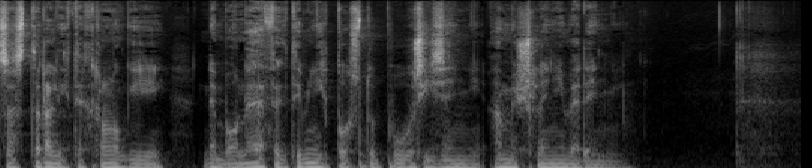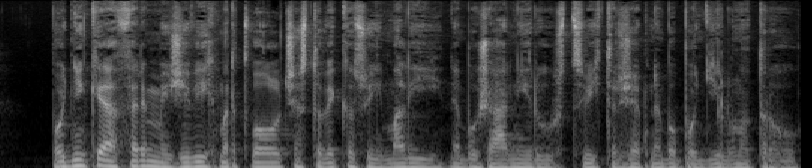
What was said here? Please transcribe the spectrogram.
zastaralých technologií nebo neefektivních postupů řízení a myšlení vedení. Podniky a firmy živých mrtvol často vykazují malý nebo žádný růst svých tržeb nebo podílu na trhu.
